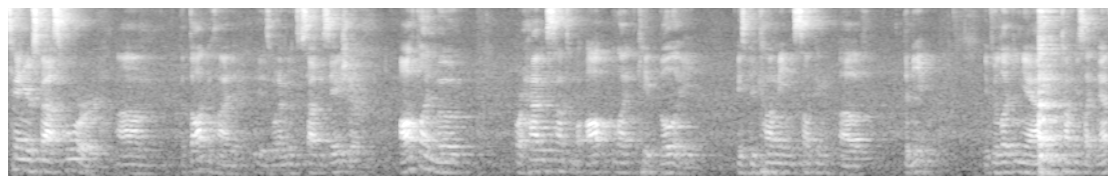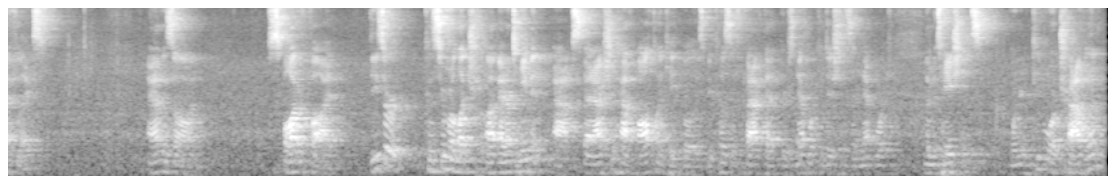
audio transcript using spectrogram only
mode. Ten years fast forward, um, the thought behind it is when I moved to Southeast Asia, offline mode or having some type of offline capability is becoming something of the new. If you're looking at companies like Netflix, Amazon, Spotify. These are consumer uh, entertainment apps that actually have offline capabilities because of the fact that there's network conditions and network limitations. When people are traveling,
